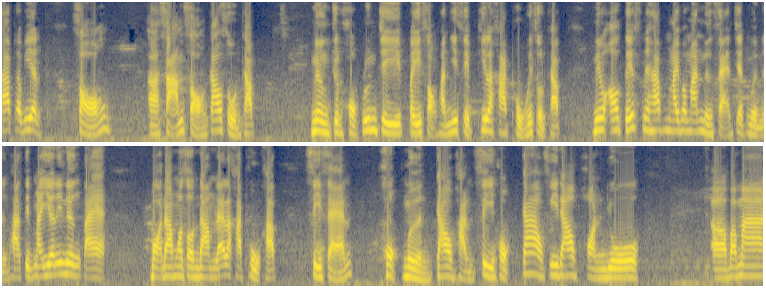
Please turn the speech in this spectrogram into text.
ครับทะเบียน2อ่า3290 ครับ 1.6 รุ่น G ปี 2020 ที่ราคาถูกที่สุดครับ New Altis นะครับไมล์ประมาณ 171,000 ติดไมล์เยอะนิดนึง แต่เบาะดำคอนโซลดำและราคาถูกครับ 469,469 ฟรีดาวน์ผ่อนอยู่เอ่อประมาณ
